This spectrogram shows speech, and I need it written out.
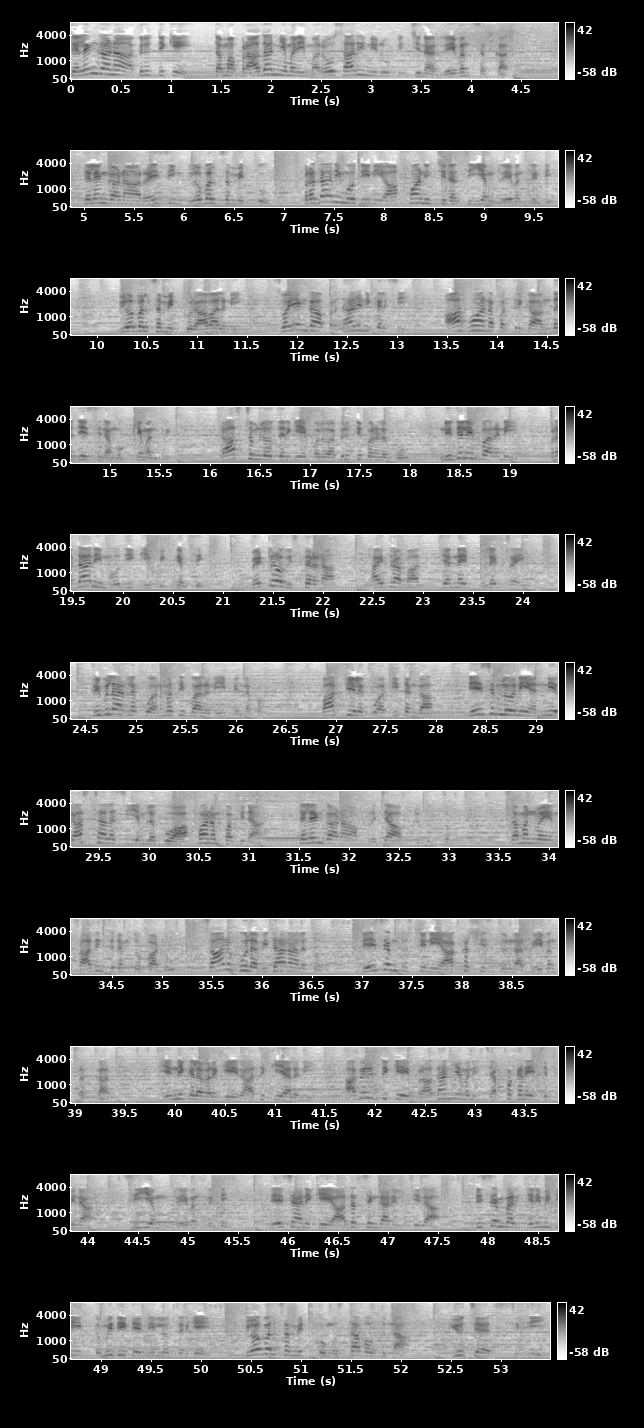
తెలంగాణ అభివృద్ధికే తమ ప్రాధాన్యమని మరోసారి నిరూపించిన రేవంత్ సర్కార్. తెలంగాణ రైజింగ్ గ్లోబల్ సమ్మిట్కు ప్రధాని మోదీని ఆహ్వానించిన సీఎం రేవంత్ రెడ్డి. గ్లోబల్ సమ్మిట్కు రావాలని స్వయంగా ప్రధానిని కలిసి ఆహ్వాన పత్రిక అందజేసిన ముఖ్యమంత్రి. రాష్ట్రంలో జరిగే పలు అభివృద్ధి పనులకు నిధులివ్వాలని ప్రధాని మోదీకి విజ్ఞప్తి. మెట్రో విస్తరణ హైదరాబాద్ చెన్నై బుల్లెట్ ట్రైన్ ట్రిబులార్లకు అనుమతివ్వాలని విన్నపం. పార్టీలకు అతీతంగా దేశంలోని అన్ని రాష్ట్రాల సీఎంలకు ఆహ్వానం పంపిన తెలంగాణ ప్రజా ప్రభుత్వం సమన్వయం సాధించడంతో పాటు సానుకూల విధానాలతో దేశం దృష్టిని ఆకర్షిస్తున్న రేవంత్ సర్కార్. ఎన్నికల వరకే రాజకీయాలని అభివృద్ధికే ప్రాధాన్యమని చెప్పకనే చెప్పిన సీఎం రేవంత్ రెడ్డి. దేశానికే ఆదర్శంగా నిలిచేలా డిసెంబర్ ఎనిమిది తొమ్మిది తేదీల్లో జరిగే గ్లోబల్ సమ్మిట్కు ముస్తాబవుతున్న ఫ్యూచర్ సిటీ.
